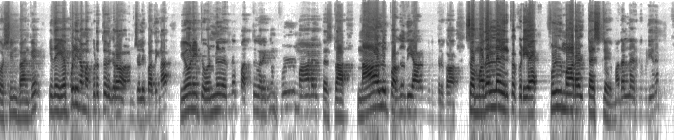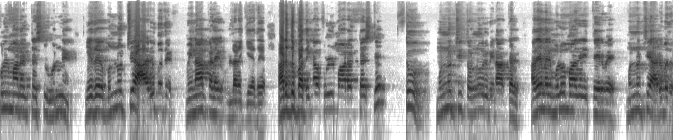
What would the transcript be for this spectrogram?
கொஸ்டின் பேங்க்கு இதை எப்படி நம்ம கொடுத்துருக்குறோம் சொல்லி பார்த்தீங்கன்னா யூனிட் ஒன்றுலேருந்து பத்து வரைக்கும் ஃபுல் மாடல் டெஸ்டாக நாலு பகுதியாக கொடுத்துருக்கோம். ஸோ முதல்ல இருக்கக்கூடிய ஃபுல் மாடல் டெஸ்ட் முதல்ல இருக்கக்கூடியது ஃபுல் மாடல் டெஸ்ட் ஒன்று இது முன்னூற்று அறுபது வினாக்களை உள்ளடக்கியது. அடுத்து பார்த்தீங்கன்னா ஃபுல் மாடல் டெஸ்ட் டூ முன்னூற்றி தொண்ணூறு வினாக்கள். அதே மாதிரி முழு மாதிரி தேர்வு முன்னூற்றி அறுபது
